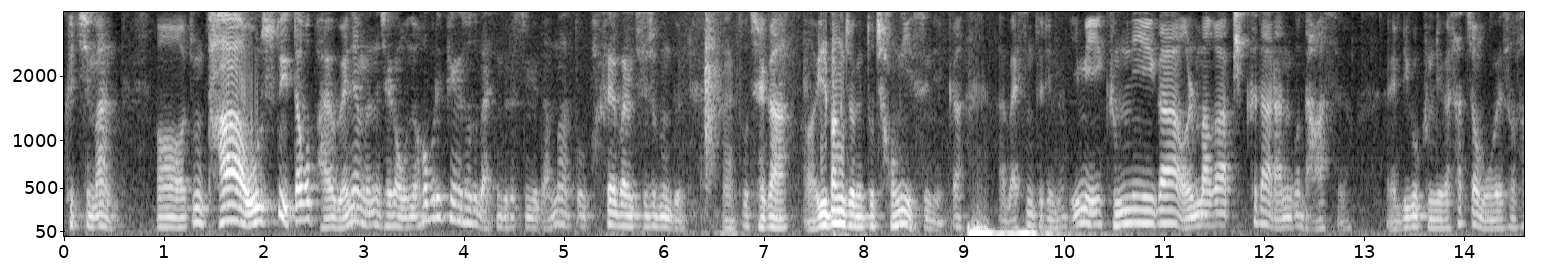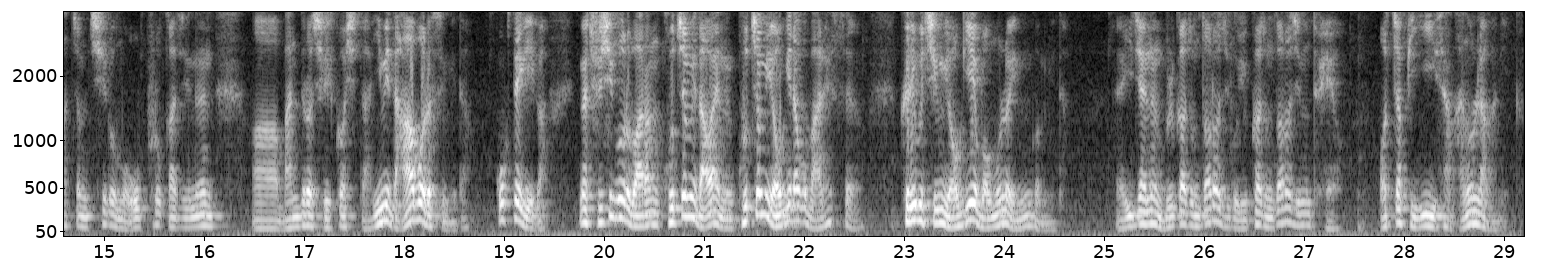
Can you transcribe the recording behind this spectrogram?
그치만 어, 좀 다 올 수도 있다고 봐요. 왜냐면은 제가 오늘 허브리핑에서도 말씀드렸습니다만 또 박셀바이오 주주분들 아, 또 제가 어, 일방적인 또 정이 있으니까 아, 말씀드리면 이미 금리가 얼마가 피크다라는 건 나왔어요. 네, 미국 금리가 4.5에서 4.75, 뭐 5%까지는 어, 만들어질 것이다. 이미 나와버렸습니다. 꼭대기가. 그러니까 주식으로 말하면 고점이 나와 있는 고점이 여기라고 말했어요. 그리고 지금 여기에 머물러 있는 겁니다. 네, 이제는 물가 좀 떨어지고 유가 좀 떨어지면 돼요. 어차피 이 이상 안 올라가니까.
